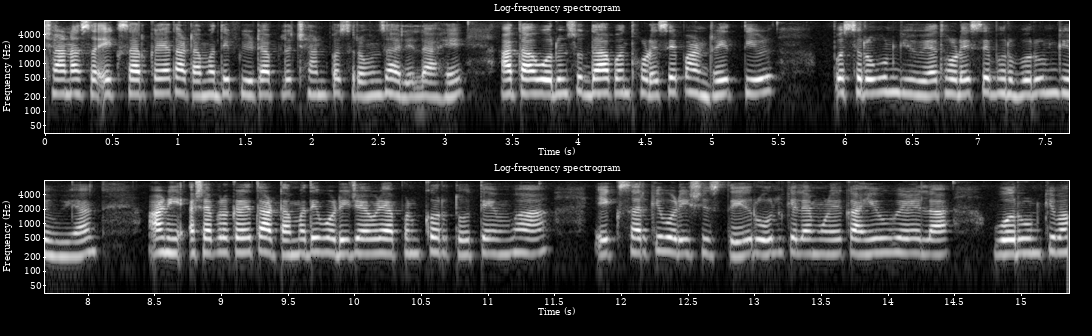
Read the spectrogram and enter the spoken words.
छान असं एकसारखं या ताटामध्ये पीठ आपलं छान पसरवून झालेलं आहे. आता वरूनसुद्धा आपण थोडेसे पांढरे तीळ पसरवून घेऊया थोडेसे भरभरून घेऊयात आणि अशा प्रकारे ताटामध्ये वडी ज्यावेळी आपण करतो तेव्हा एकसारखी वडी शिजते. रोल केल्यामुळे काही वेळेला वरून किंवा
